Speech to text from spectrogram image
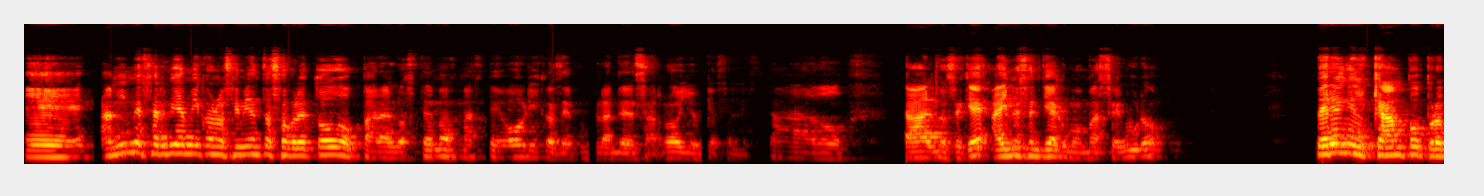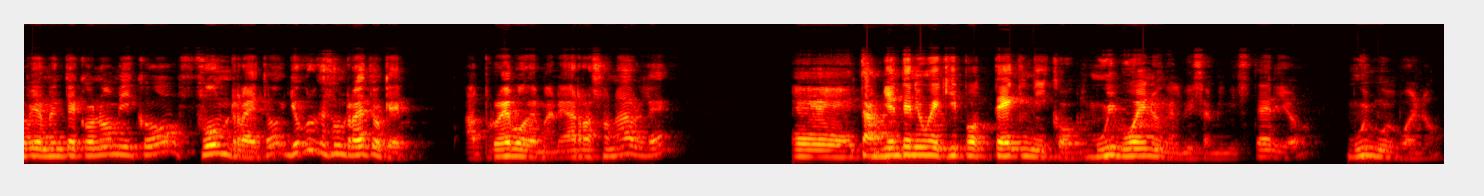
Eh, a mí me servía mi conocimiento sobre todo para los temas más teóricos de un plan de desarrollo, que es el Estado, tal, no sé qué. Ahí me sentía como más seguro. Pero en el campo propiamente económico fue un reto. Yo creo que es un reto que apruebo de manera razonable. Eh, también tenía un equipo técnico muy bueno en el viceministerio, muy, muy bueno.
